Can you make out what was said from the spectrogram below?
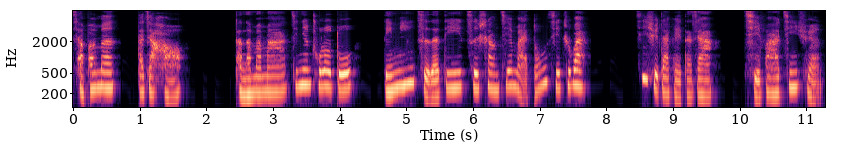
小朋友们，大家好！糖糖妈妈今天除了读林明子的第一次上街买东西之外，继续带给大家启发精选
